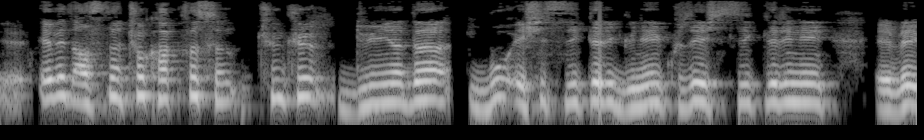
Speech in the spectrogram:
E, evet aslında çok haklısın. Çünkü dünyada bu eşitsizlikleri, güney-kuzey eşitsizliklerini e, ve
